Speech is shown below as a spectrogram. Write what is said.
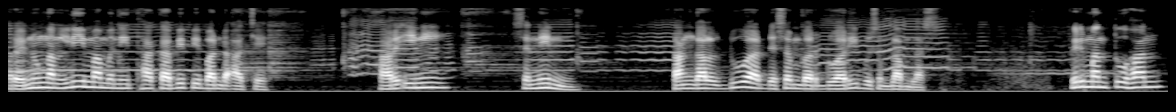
Renungan 5 menit HKBP Banda Aceh. Hari ini Senin tanggal 2 Desember 2019. Firman Tuhan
